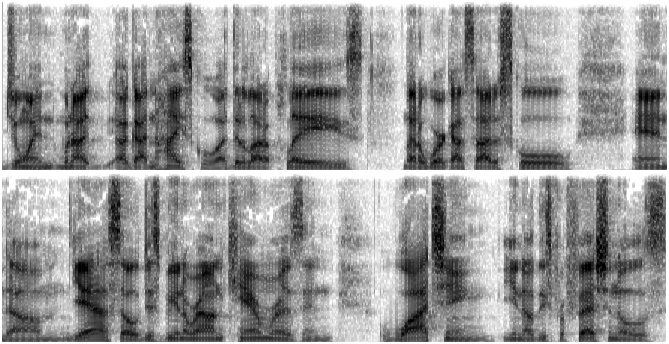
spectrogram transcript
joined, when I, I got in high school. I did a lot of plays, a lot of work outside of school. And um, yeah, so just being around cameras and watching, you know, these professionals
